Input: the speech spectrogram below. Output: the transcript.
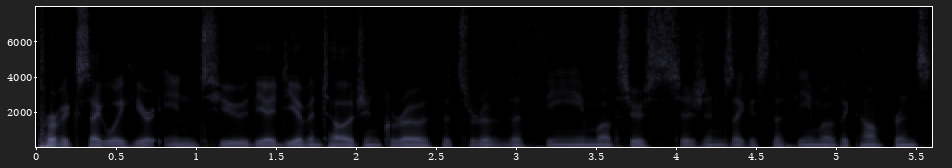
perfect segue here into the idea of intelligent growth. That's sort of the theme of SiriusDecisions, I guess the theme of the conference.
